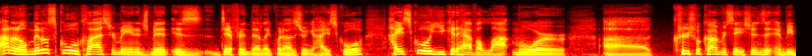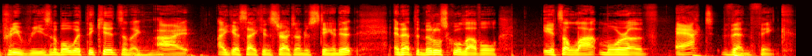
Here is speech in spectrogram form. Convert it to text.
I don't know. Middle school classroom management is different than like when I was doing high school. High school, you could have a lot more uh, crucial conversations and be pretty reasonable with the kids and like, Mm-hmm. right, I guess I can start to understand it. And at the middle school level, it's a lot more of act than think.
